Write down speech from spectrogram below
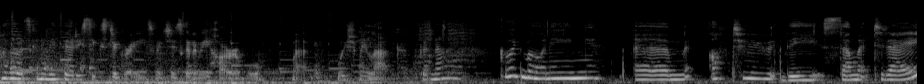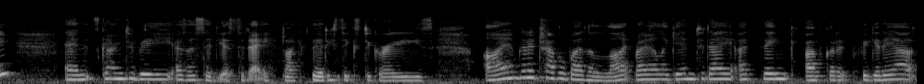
although it's going to be 36 degrees, which is going to be horrible. But wish me luck. Good night. Good morning. Um, off to the summit today and it's going to be, as I said yesterday, like 36 degrees. I am going to travel by the light rail again today. I think I've got it figured out.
